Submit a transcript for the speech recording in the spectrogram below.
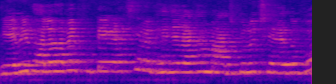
গ্রেভি ভালোভাবে ফুটে গেছে এবার ভেজে রাখা মাছগুলো ছেড়ে দেবো।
